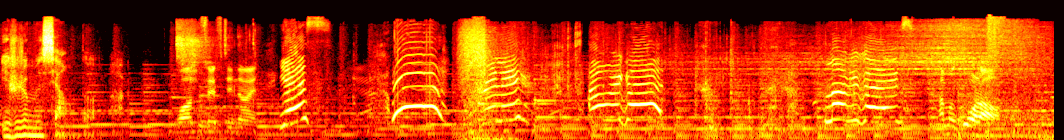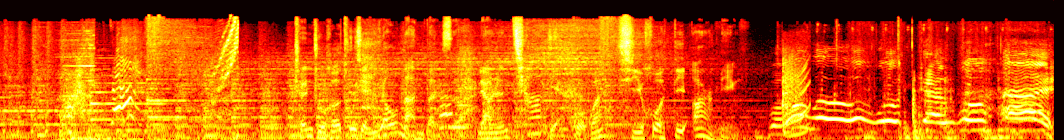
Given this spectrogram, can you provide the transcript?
也是这么想的。One fifty nine. Yes. Woo! Really? Oh my god! Love you guys. 他们过了。陈楚河凸显妖男本色，两人掐点过关，喜获第二名。我我我敢我爱，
